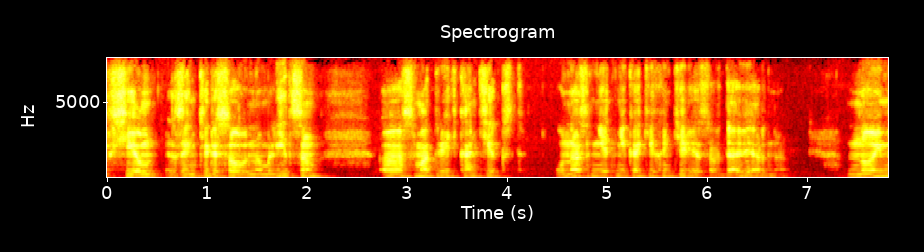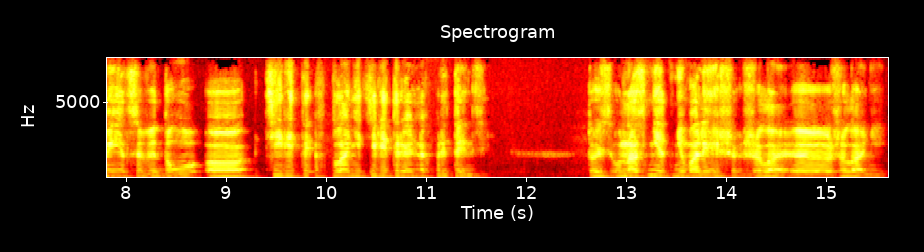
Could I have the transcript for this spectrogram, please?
всем заинтересованным лицам э, смотреть контекст. У нас нет никаких интересов, да, верно. Но имеется в виду э, в плане территориальных претензий. То есть у нас нет ни малейших желаний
